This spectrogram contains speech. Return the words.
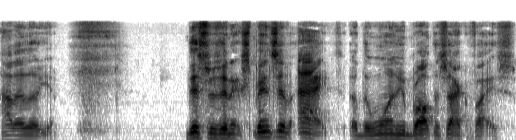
Hallelujah. This was an expensive act of the one who brought the sacrifice.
